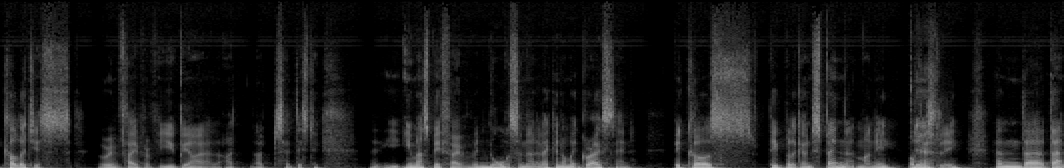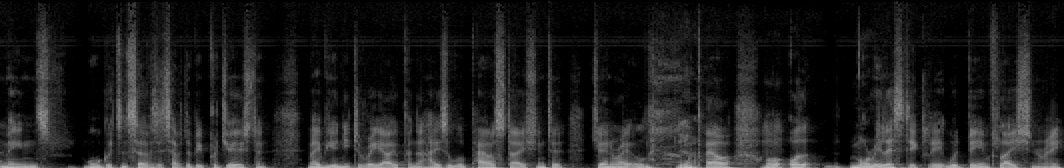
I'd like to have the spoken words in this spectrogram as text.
ecologists who are in favour of a UBI, I, I've said this too, you, you must be in favour of an enormous amount of economic growth then, because people are going to spend that money, obviously, and uh, that means more goods and services have to be produced, and maybe you need to reopen the Hazelwood power station to generate all the Yeah. power, or, or more realistically, it would be inflationary,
